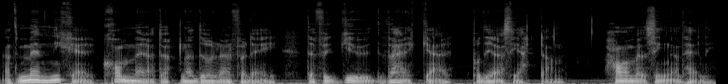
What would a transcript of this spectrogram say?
att människor kommer att öppna dörrar för dig. Därför Gud verkar på deras hjärtan. Ha en välsignad helg.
